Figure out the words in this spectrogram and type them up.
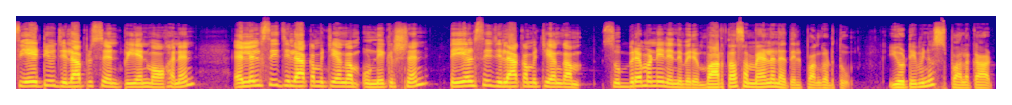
C I T U ജില്ലാ president P N Mohanan L L C ജില്ലാ കമ്മിറ്റി അംഗം ഉണ്ണികൃഷ്ണൻ ടി എൽ സി ജില്ലാ കമ്മിറ്റി അംഗം സുബ്രഹ്മണ്യൻ എന്നിവരും വാർത്താ സമ്മേളനത്തിൽ പങ്കെടുത്തു. U T V news Palakkad.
